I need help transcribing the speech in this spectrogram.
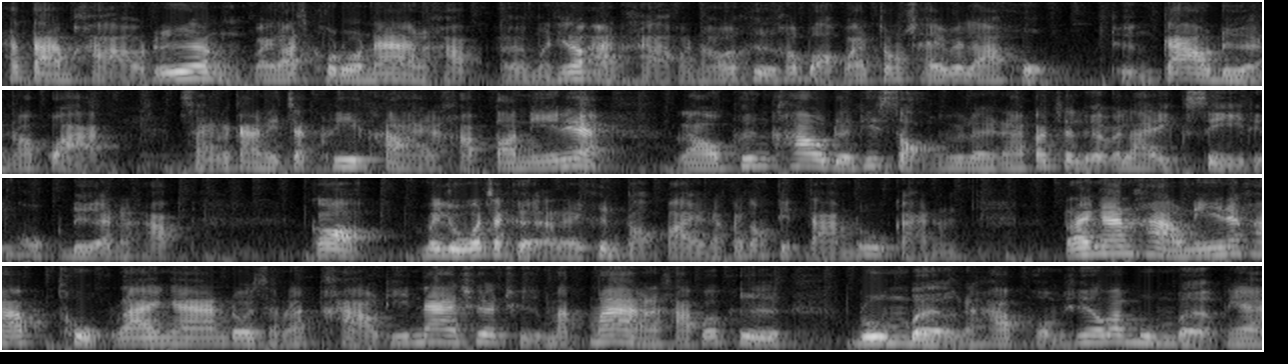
ถ้าตามข่าวเรื่องไวรัสโคโรนานะครับเเหมือนที่เราอ่านข่าวกันเนาะก็คือเขาบอกว่าต้องใช้เวลา 6 ถึง 9 เดือนเนาะกว่าสถานการณ์นี้จะคลี่คลายนะครับ ตอนนี้เนี่ยเราเพิ่งเข้าเดือนที่ 2 อยู่เลยนะ ก็จะเหลือเวลาอีก 4-6 เดือนนะครับ ก็ไม่รู้ว่าจะเกิดอะไรขึ้นต่อไปนะ ก็ต้องติดตามดูกัน รายงานข่าวนี้นะครับถูกรายงานโดยสำนักข่าวที่น่าเชื่อถือมาก ๆนะครับ ก็คือบลูมเบิร์กนะครับ ผมเชื่อว่าบลูมเบิร์กเนี่ย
